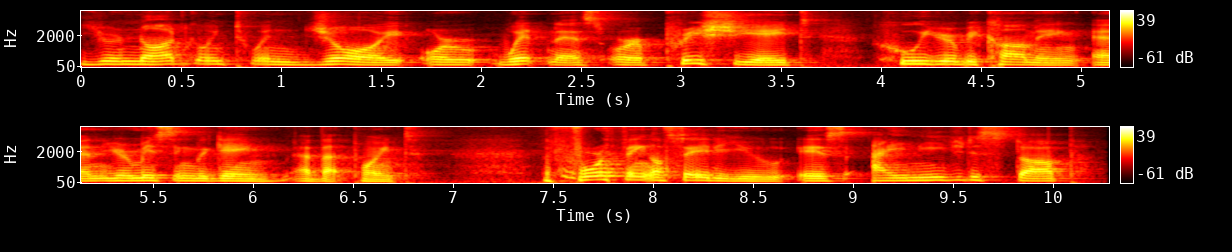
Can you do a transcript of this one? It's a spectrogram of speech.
you're not going to enjoy or witness or appreciate who you're becoming and you're missing the game at that point. The fourth thing I'll say to you is I need you to stop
